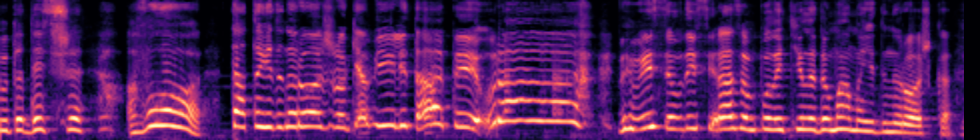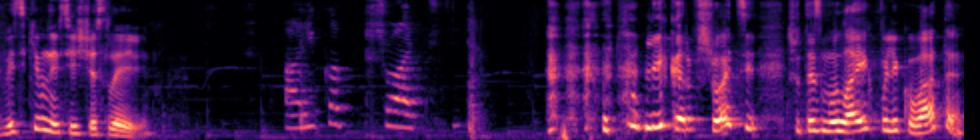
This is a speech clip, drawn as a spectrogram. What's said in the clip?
Тут а десь ще. А во! Тато єдинорожок, я вмію літати! Ура! Дивися, вони всі разом полетіли до мами єдинорожка. Дивись, які вони всі щасливі. А Ліка в шоці. Лікар в шоці, що ти змогла їх полікувати.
